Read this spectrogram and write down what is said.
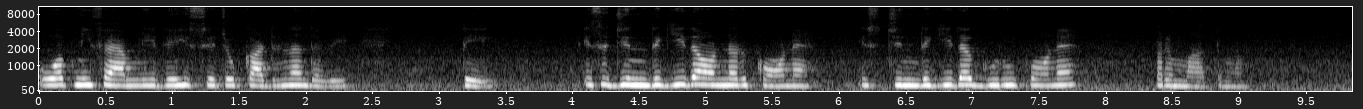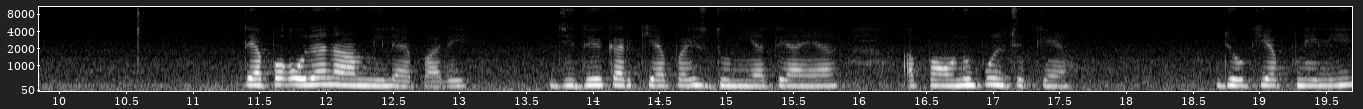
ਉਹ ਆਪਣੀ ਫੈਮਿਲੀ ਦੇ ਹਿੱਸੇ ਚੋਂ ਕੱਢ ਨਾ ਦੇਵੇ। ਤੇ ਇਸ ਜ਼ਿੰਦਗੀ ਦਾ ਓਨਰ ਕੌਣ ਹੈ? ਇਸ ਜ਼ਿੰਦਗੀ ਦਾ ਗੁਰੂ ਕੌਣ ਹੈ? ਪਰਮਾਤਮਾ। ਤੇ ਆਪਾਂ ਉਹਦਾ ਨਾਮ ਨਹੀਂ ਲੈ ਪਾ ਰਹੇ, ਜਿਹਦੇ ਕਰਕੇ ਆਪਾਂ ਇਸ ਦੁਨੀਆ ਤੇ ਆਏ ਆ ਆਪਾਂ ਉਹਨੂੰ ਭੁੱਲ ਚੁੱਕੇ ਆ ਜੋ ਕਿ ਆਪਣੇ ਲਈ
